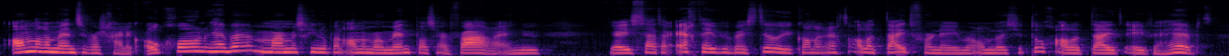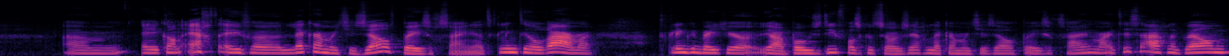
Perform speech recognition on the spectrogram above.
andere mensen waarschijnlijk ook gewoon hebben, maar misschien op een ander moment pas ervaren. En nu ja, je staat er echt even bij stil. Je kan er echt alle tijd voor nemen, omdat je toch alle tijd even hebt. Um, en je kan echt even lekker met jezelf bezig zijn. Het klinkt heel raar, maar het klinkt een beetje ja, positief als ik het zo zeg. Lekker met jezelf bezig zijn. Maar het is eigenlijk wel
